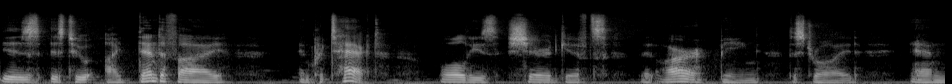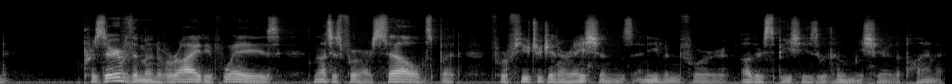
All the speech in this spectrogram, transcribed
is, is to identify and protect all these shared gifts that are being destroyed and preserve them in a variety of ways, not just for ourselves, but for future generations and even for other species with whom we share the planet.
